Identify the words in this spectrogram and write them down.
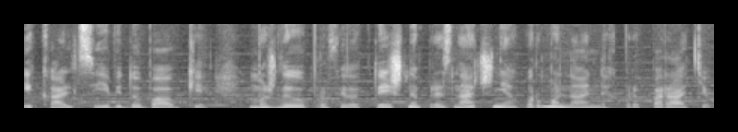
і кальцієві добавки, можливо профілактичне призначення гормональних препаратів.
